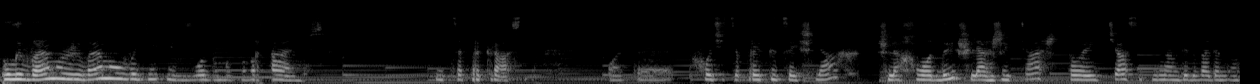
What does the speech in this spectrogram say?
пливемо, живемо у воді, і в воду ми повертаємося. І це прекрасно. От е, хочеться пройти цей шлях, шлях води, шлях життя, той час, який нам відведено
